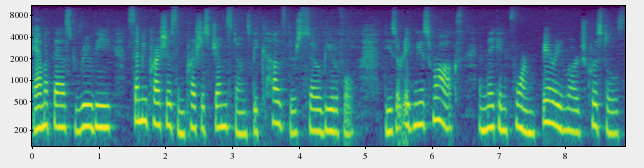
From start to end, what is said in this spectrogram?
amethyst, ruby, semi-precious, and precious gemstones because they're so beautiful. These are igneous rocks and they can form very large crystals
